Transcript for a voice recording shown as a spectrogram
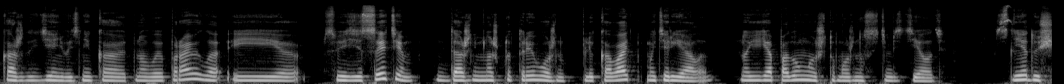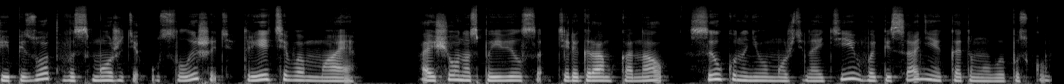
Каждый день возникают новые правила, и в связи с этим даже немножко тревожно публиковать материалы. Но я подумаю, что можно с этим сделать. Следующий эпизод вы сможете услышать 3 мая. А еще у нас появился телеграм-канал. Ссылку на него можете найти в описании к этому выпуску.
